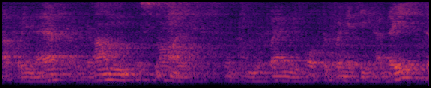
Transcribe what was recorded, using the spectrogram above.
Apollinaire, Grand, Osman, le poème orthophonétique dadaïste.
